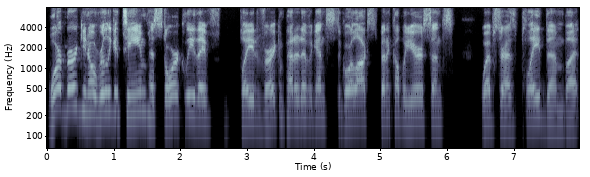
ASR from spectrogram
Wartburg, you know, really good team. Historically, they've played very competitive against the Gorloks. It's been a couple years since Webster has played them, but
